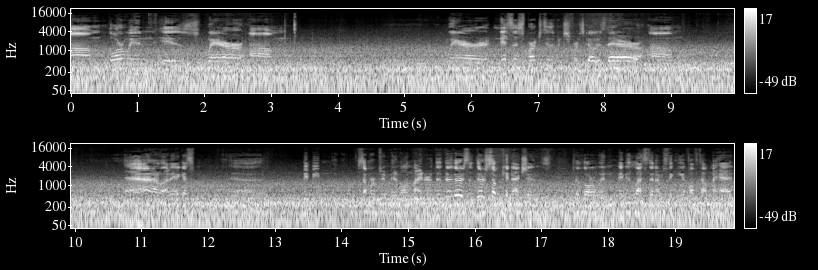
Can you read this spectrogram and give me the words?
Um, Lorwyn is where um, where Nissa sparks to when she first goes there. Um, I don't know. I mean, I guess uh, maybe somewhere between minimal and minor. There's there's some connections to Lorwyn, maybe less than I was thinking of off the top of my head.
